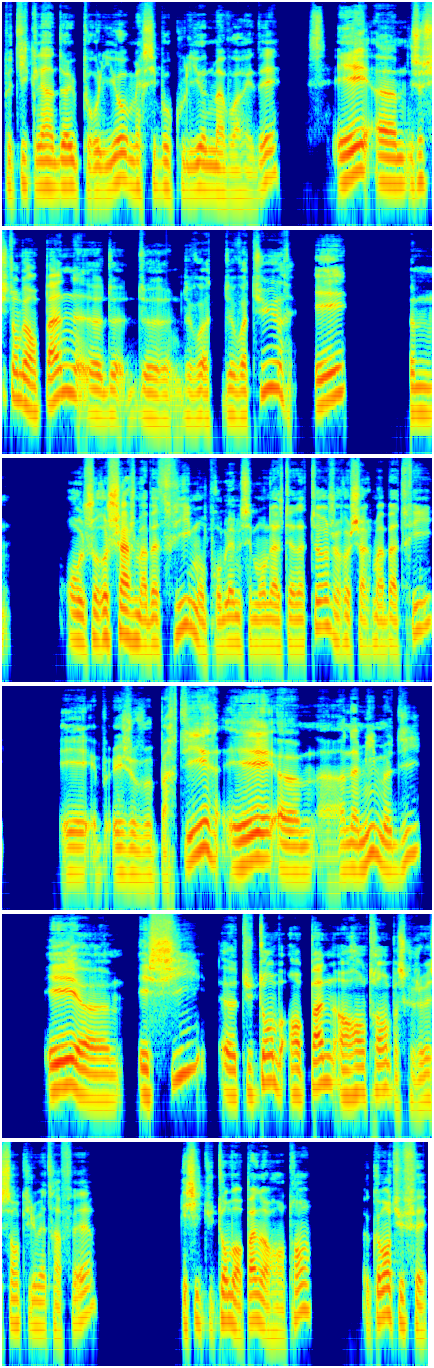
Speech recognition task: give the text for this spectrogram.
petit clin d'œil pour Lio, merci beaucoup Lio de m'avoir aidé, et euh, je suis tombé en panne euh, de, de, voiture, et je recharge ma batterie. Mon problème, c'est mon alternateur. Je recharge ma batterie et, je veux partir. Et euh, un ami me dit Et, euh, et si euh, tu tombes en panne en rentrant, parce que j'avais 100 km à faire, et si tu tombes en panne en rentrant, comment tu fais?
